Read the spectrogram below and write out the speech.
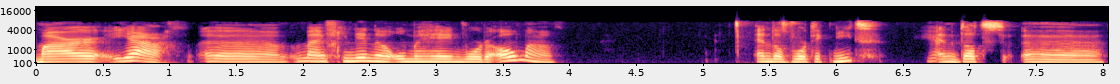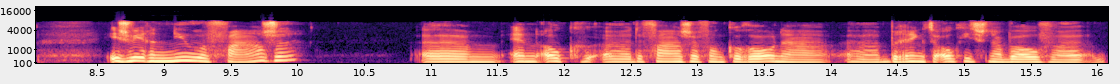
Maar ja, eh, mijn vriendinnen om me heen worden oma. En dat word ik niet. Ja. En dat eh, is weer een nieuwe fase. Ehm, en ook eh, de fase van corona brengt ook iets naar boven.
